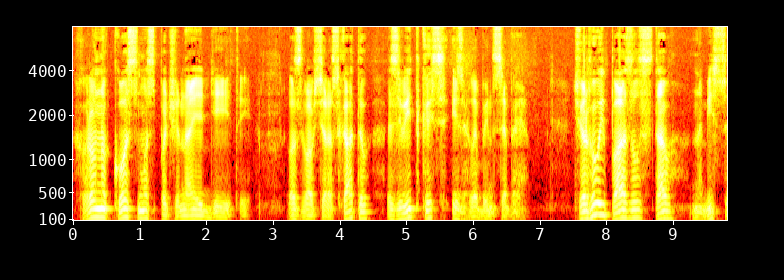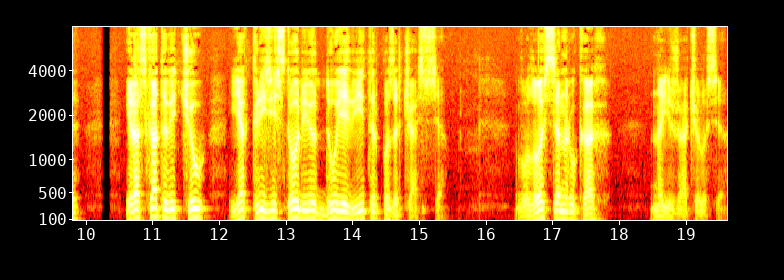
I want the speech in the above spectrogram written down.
Хронокосмос починає діяти, озвався Раскатов звідкись із глибин себе. Черговий пазл став на місце, і Раскатов відчув, як крізь історію дує вітер позачастя. Волосся на руках наїжачилося.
